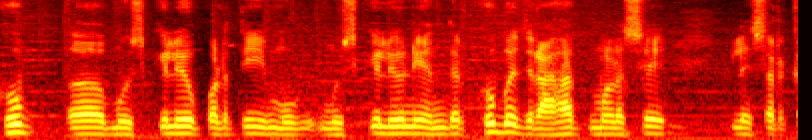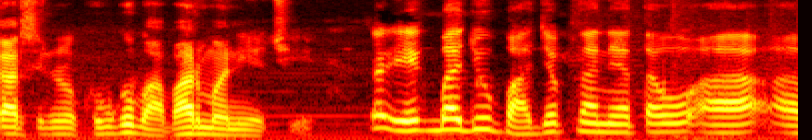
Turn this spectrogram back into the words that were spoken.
ખૂબ મુશ્કેલીઓ પડતી મુશ્કેલીઓની અંદર ખૂબ જ રાહત મળશે એટલે સરકારશ્રીનો ખૂબ ખૂબ આભાર માનીએ છીએ. સર, એક બાજુ ભાજપના નેતાઓ આ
